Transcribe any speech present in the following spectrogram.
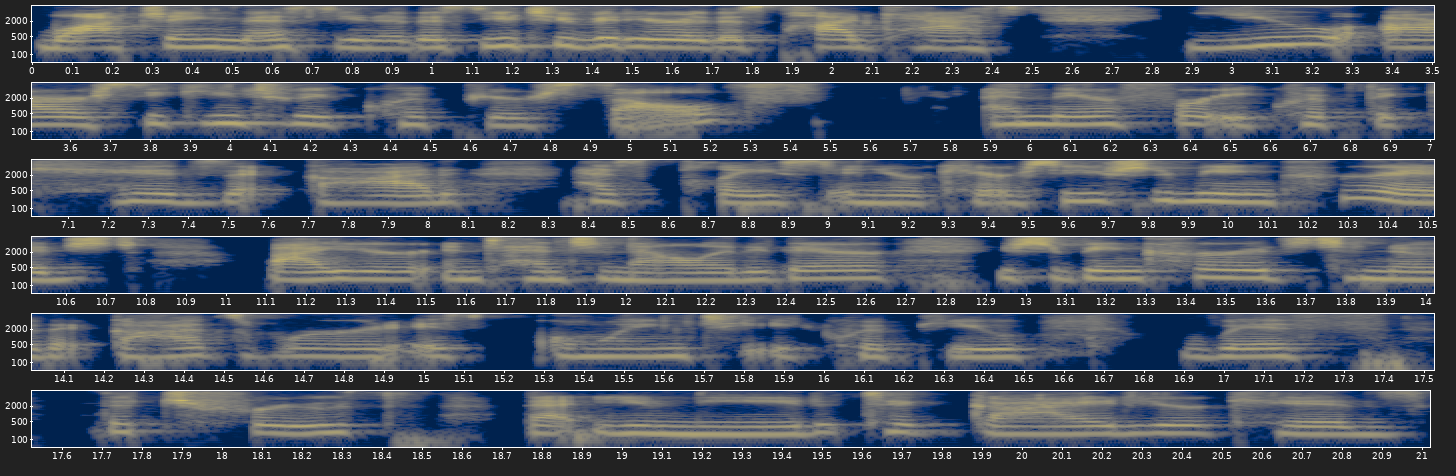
watching this, you know, this YouTube video or this podcast, you are seeking to equip yourself and therefore equip the kids that God has placed in your care. So you should be encouraged by your intentionality there. You should be encouraged to know that God's word is going to equip you with the truth that you need to guide your kids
